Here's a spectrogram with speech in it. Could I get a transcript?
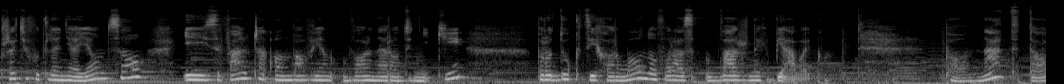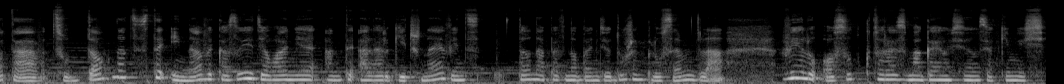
przeciwutleniająco i zwalcza on bowiem wolne rodniki produkcji hormonów oraz ważnych białek. Ponadto ta cudowna cysteina wykazuje działanie antyalergiczne, więc to na pewno będzie dużym plusem dla wielu osób, które zmagają się z jakimiś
